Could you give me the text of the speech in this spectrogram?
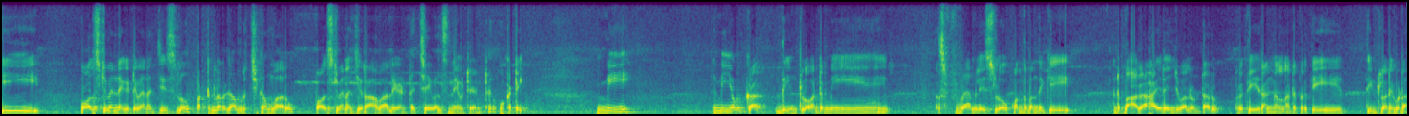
ఈ పాజిటివ్ అండ్ నెగిటివ్ ఎనర్జీస్లో పర్టికులర్గా వృచ్చికం వారు పాజిటివ్ ఎనర్జీ రావాలి అంటే చేయవలసింది ఏమిటి అంటే ఒకటి మీ మీ యొక్క దీంట్లో అంటే మీ ఫ్యామిలీస్లో కొంతమందికి అంటే బాగా హై రేంజ్ వాళ్ళు ఉంటారు ప్రతి రంగం అంటే ప్రతి దీంట్లోనే కూడా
